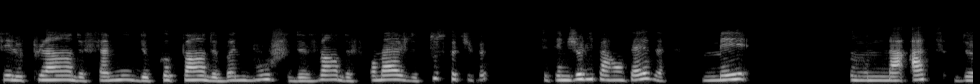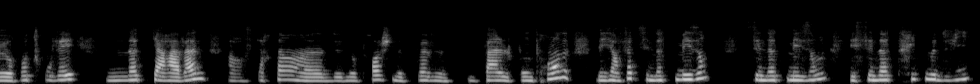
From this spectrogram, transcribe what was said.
fait le plein de familles, de copains, de bonne bouffe, de vin, de fromage, de tout ce que tu veux. C'était une jolie parenthèse, mais on a hâte de retrouver notre caravane. Alors certains euh, de nos proches ne peuvent pas le comprendre, mais en fait c'est notre maison c'est notre maison et c'est notre rythme de vie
